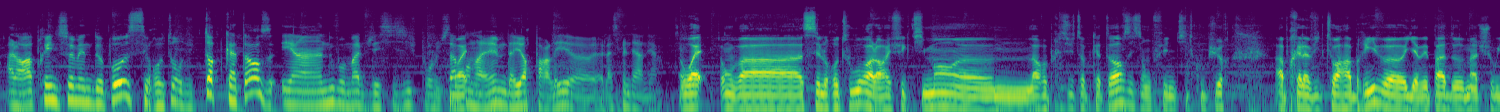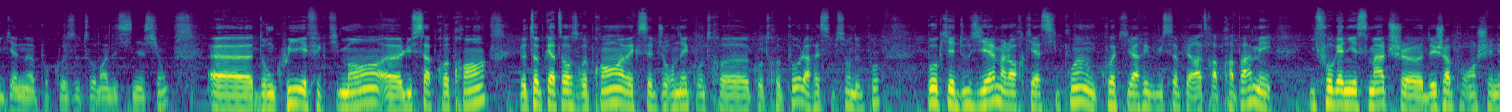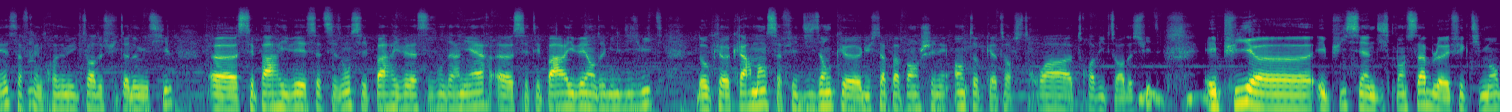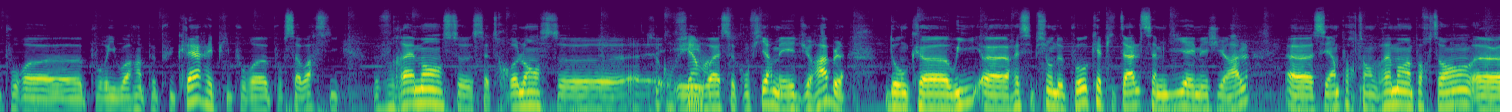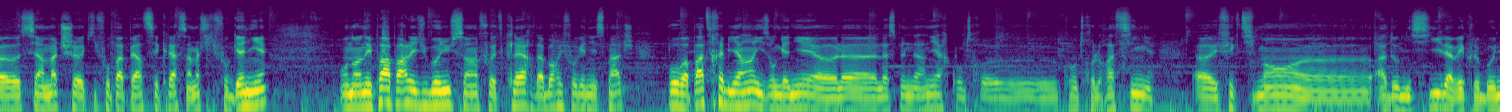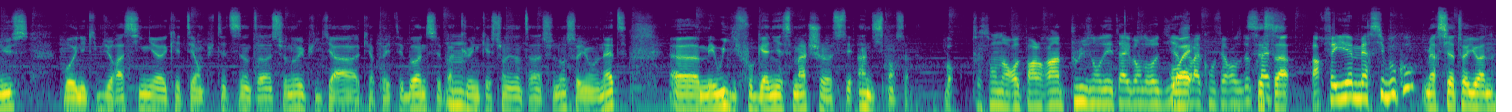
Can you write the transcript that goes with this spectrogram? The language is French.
Alors après une semaine de pause, c'est retour du top 14 et un nouveau match décisif pour l'USAP. Ouais. On en a même d'ailleurs parlé euh, la semaine dernière. Ouais, on va, c'est le retour. Alors effectivement, euh, la reprise du top 14, ils ont fait une petite coupure après la victoire à Brive. Euh, Il n'y avait pas de match ce week-end pour cause de tournoi à destination. Euh, donc oui, effectivement, l'USAP reprend, le top 14 reprend avec cette journée contre contre Pau, la réception de Pau. Pau qui est 12e alors qu'il est à 6 points, donc quoi qu'il arrive, l'USAP les rattrapera pas, mais il faut gagner ce match déjà pour enchaîner, ça ferait une troisième victoire de suite à domicile. Euh, c'est pas arrivé cette saison, c'est pas arrivé la saison dernière, euh, c'était pas arrivé en 2018, donc euh, clairement ça fait 10 ans que l'USAP n'a pas enchaîné en top 14 3, trois victoires de suite. Et puis, euh, et puis c'est indispensable effectivement pour, euh, pour y voir un peu plus clair et puis pour, pour savoir si vraiment ce- cette relance Se confirme. est- ouais, se confirme et est durable. Donc oui, réception de Pau, capitale, samedi à Aimé Giral. Euh, c'est important, vraiment important. Euh, c'est un match qu'il faut pas perdre, c'est clair, c'est un match qu'il faut gagner. On n'en est pas à parler du bonus, il faut être clair. D'abord, il faut gagner ce match. Pau va pas très bien. Ils ont gagné euh, la, la semaine dernière contre, euh, contre le Racing, euh, effectivement, à domicile avec le bonus. Bon, une équipe du Racing qui était amputée de ses internationaux et puis qui a, qui a pas été bonne. C'est pas Mm. qu'une question des internationaux, soyons honnêtes. Mais oui, il faut gagner ce match, c'est indispensable. Bon, de toute façon, on en reparlera plus en détail vendredi Ouais, après la conférence de C'est presse. ça. Parfait, Guillaume, merci beaucoup. Merci à toi, Johan.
